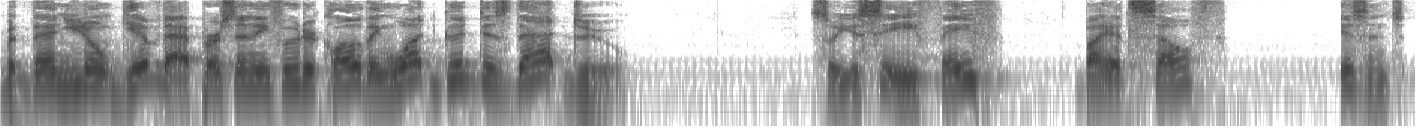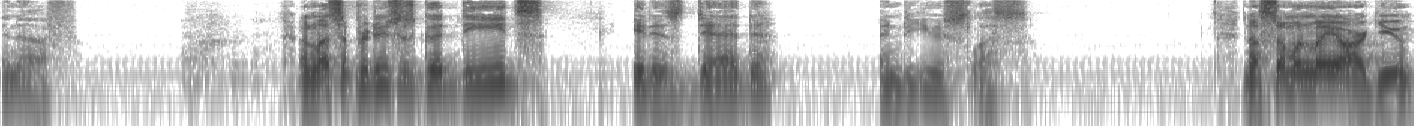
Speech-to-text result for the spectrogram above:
But then you don't give that person any food or clothing. What good does that do? So you see, faith by itself isn't enough. Unless it produces good deeds, it is dead and useless. Now, someone may argue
